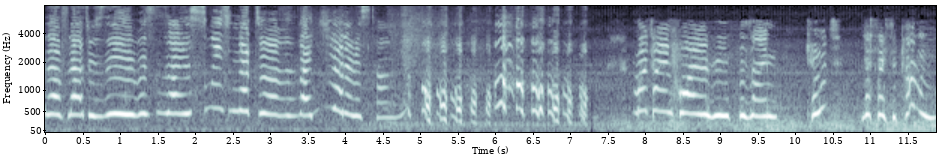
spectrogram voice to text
Thou flatters thee with thy sweet nectar of thy generous tongue. Might I inquire thee for thine coat, lest I succumb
